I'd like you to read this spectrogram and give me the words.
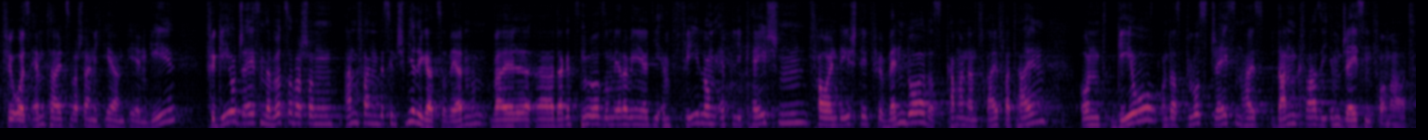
Für OSM-Teils wahrscheinlich eher ein PNG. Für GeoJSON, da wird es aber schon anfangen, ein bisschen schwieriger zu werden, weil äh, da gibt es nur so mehr oder weniger die Empfehlung Application, VND steht für Vendor, das kann man dann frei verteilen und Geo und das plus JSON heißt dann quasi im JSON-Format.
